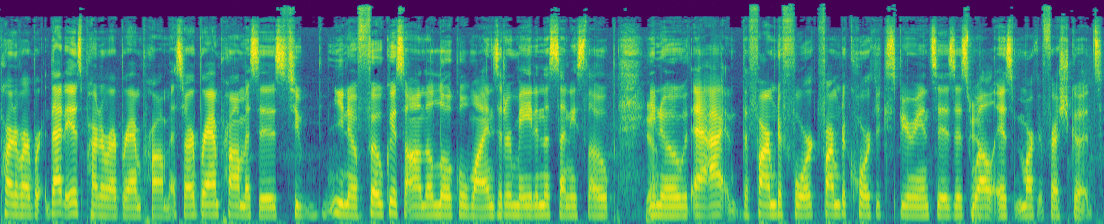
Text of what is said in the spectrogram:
part of our that is part of our brand promise. Our brand promise is to you know focus on the local wines that are made in the Sunny Slope. Yeah. You know, the farm to fork, farm to cork experiences, as well as market fresh goods.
